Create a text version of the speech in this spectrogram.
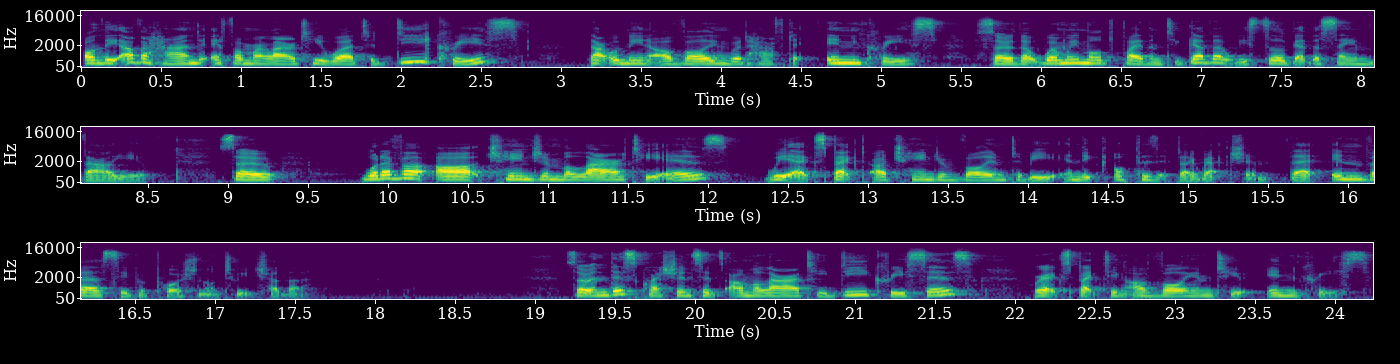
On the other hand, if our molarity were to decrease, that would mean our volume would have to increase so that when we multiply them together, we still get the same value. So whatever our change in molarity is, we expect our change in volume to be in the opposite direction. They're inversely proportional to each other. So in this question, since our molarity decreases, we're expecting our volume to increase.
